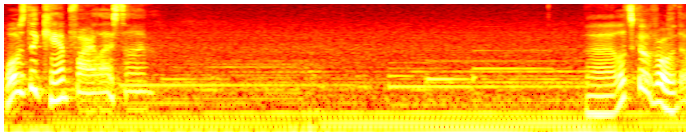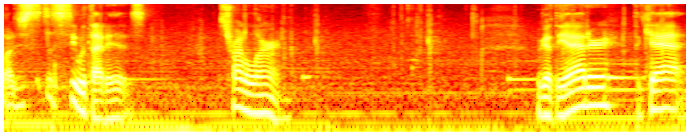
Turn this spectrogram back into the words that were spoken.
What was the campfire last time? Uh, let's go over. Just let's see what that is. Let's try to learn. We got the adder, the cat,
